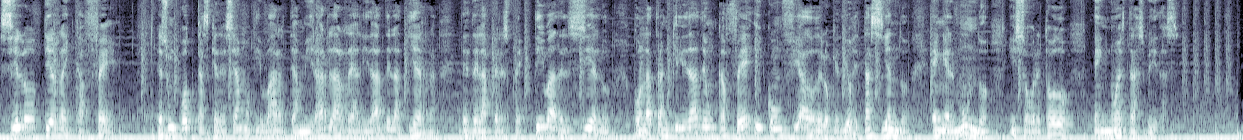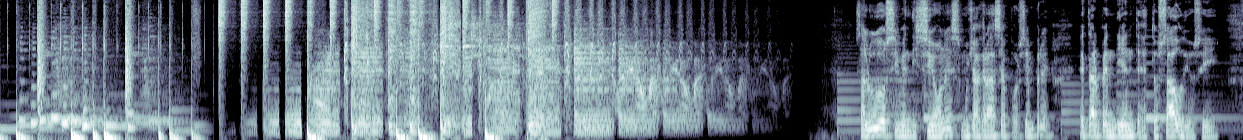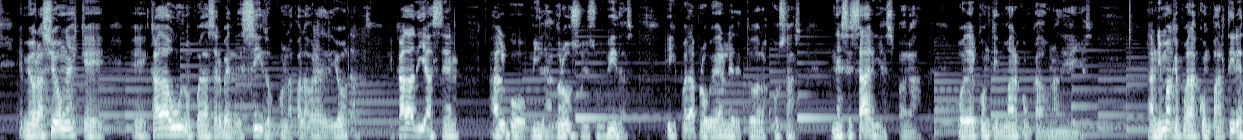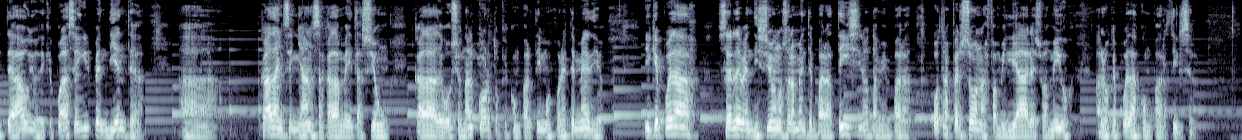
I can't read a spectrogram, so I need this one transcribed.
Cielo, Tierra y Café es un podcast que desea motivarte a mirar la realidad de la tierra desde la perspectiva del cielo, con la tranquilidad de un café y confiado de lo que Dios está haciendo en el mundo y sobre todo en nuestras vidas. Saludos y bendiciones. Muchas gracias por siempre estar pendiente de estos audios. Y mi oración es que eh, cada uno pueda ser bendecido con la palabra de Dios, que cada día hacer algo milagroso en sus vidas y pueda proveerle de todas las cosas necesarias para poder continuar con cada una de ellas. animo a que puedas compartir este audio, de que puedas seguir pendiente a cada enseñanza, cada meditación, cada devocional corto que compartimos por este medio y que pueda ser de bendición no solamente para ti, sino también para otras personas, familiares o amigos a los que puedas compartírselo.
